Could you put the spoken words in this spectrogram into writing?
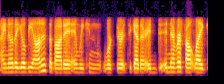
I know that you'll be honest about it and we can work through it together. It it never felt like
